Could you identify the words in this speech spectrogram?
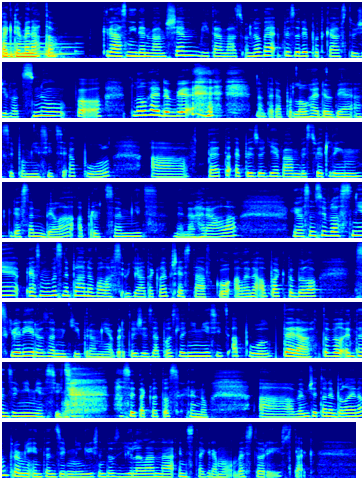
Tak jdeme na to. Krásný den vám všem, vítám vás u nové epizody podcastu Život snů po dlouhé době, no teda po dlouhé době, asi po měsíci a půl. A v této epizodě vám vysvětlím, kde jsem byla a proč jsem nic nenahrála. Já jsem si vlastně, já jsem vůbec neplánovala si udělat takhle přestávku, ale naopak to bylo skvělé rozhodnutí pro mě, protože za poslední měsíc a půl, teda to byl intenzivní měsíc, asi takhle to schrnu. A vím, že to nebylo jenom pro mě intenzivní, když jsem to sdílela na Instagramu ve stories, tak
